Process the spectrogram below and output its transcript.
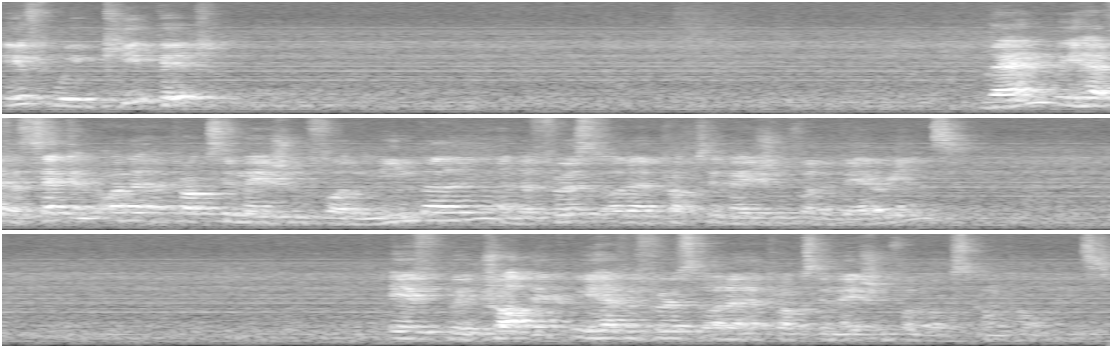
If we keep it, then we have a second order approximation for the mean value and a first order approximation for the variance. If we drop it, we have a first order approximation for both components.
